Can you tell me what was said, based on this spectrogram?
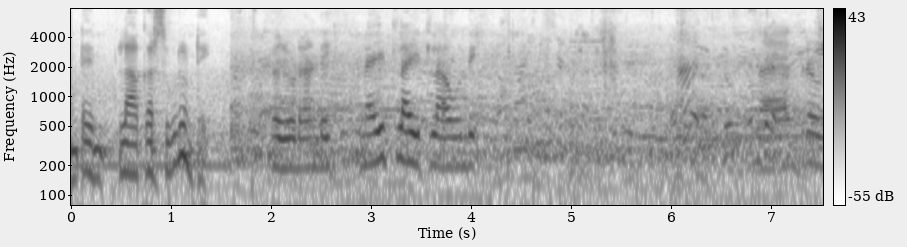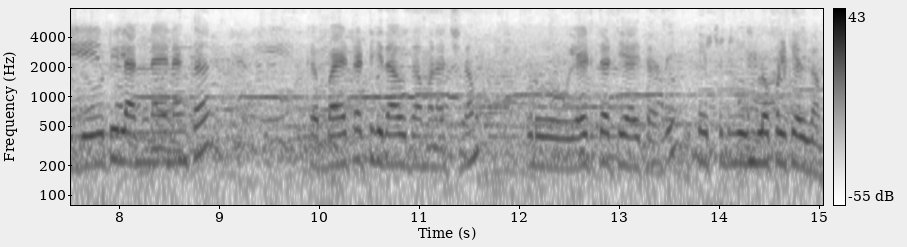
ఉంటాయి. లాకర్స్ కూడా ఉంటాయి. ఇక చూడండి నైట్లా ఇట్లా ఉంది. సాయంత్రం డ్యూటీలు అన్నీ అయినాక ఇక బయట టీ తాగుదామని వచ్చినాం. ఇప్పుడు ఎయిట్ థర్టీ అవుతుంది. ఇప్పుడు రూమ్ లోపలికి వెళ్దాం.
